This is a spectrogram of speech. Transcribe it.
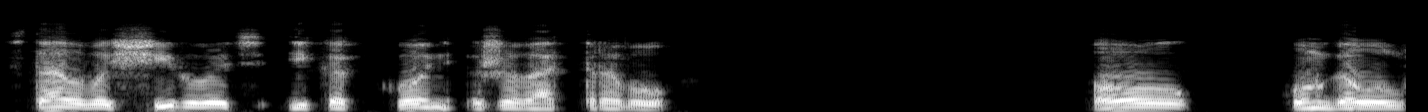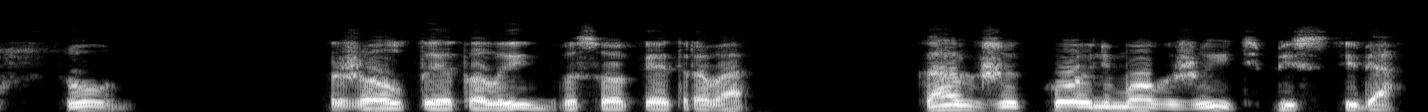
стал выщипывать и, как конь, жевать траву. О, Кунгаулсун, желтая полынь, высокая трава, как же конь мог жить без тебя?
